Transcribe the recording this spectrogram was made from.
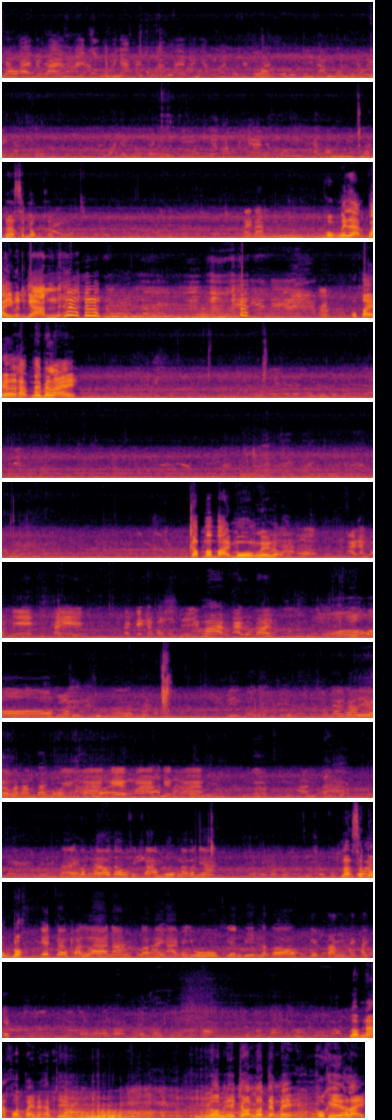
ดียวออกไม่ได้นะไหนบอกไม่อยากให้อ้วนไปไม่อยากไปอ้วนดีดำคนเดียวเองอะแต่ว่าเดี๋ยวดูไปดูอีกทีเดี๋ยวก็เปลี่ยนถ้าเขาไม่มีเพื่อ นน่าสนุกครับ ไปป่ะผมก็อยากไปเหมือนกันไปเถอะครับไม่เป็นไร กลับมาบ่ายโมงเลยเหรอ เออไอ้นั่งฝั่งนี้ ให้ให้แจ็คนั่งฝั่งนู้นดีมาก ถ่ายรูปหน่อย โอ้โหนั่งท่าเรือก็ทำได้หมด อ่าเก่งมากเก่งมาก ไหนมะพร้าวต้อง สิบสามลูกนะวันเนี้ยน่าสนุกเนาะเก็ตกับขวัญลานะ ก็ให้อายไปอยู่เขียนบินแล้วก็เก็บตังค์ให้ใครเก็บ รอบหน้าขอไปนะครับเจ๊รอบนี้จอดรถยังไม่โอเคเท่าไหร่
